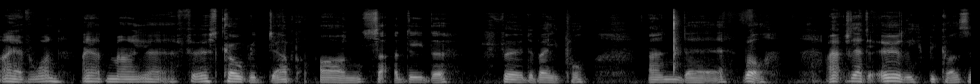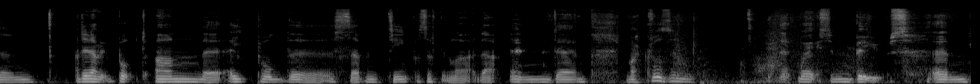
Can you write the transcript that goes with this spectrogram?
Hi everyone. I had my uh, first COVID jab on Saturday, the 3rd of April, and uh, well, I actually had it early because um, I did have it booked on uh, April the 17th or something like that, and um, my cousin that works in Boots, um,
